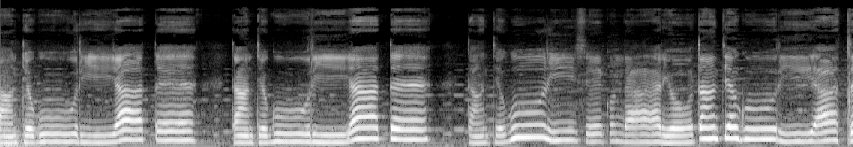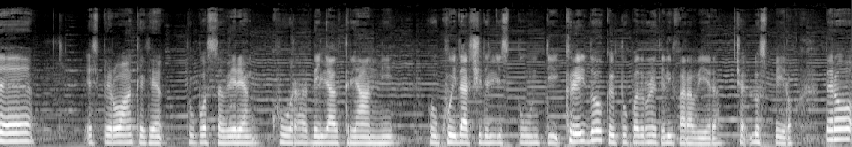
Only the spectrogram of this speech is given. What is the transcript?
Tanti auguri a te, tanti auguri a te, tanti auguri secondario, tanti auguri a te. E spero anche che tu possa avere ancora degli altri anni con cui darci degli spunti. Credo che il tuo padrone te li farà avere, cioè lo spero, però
